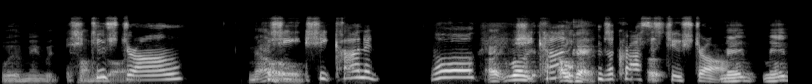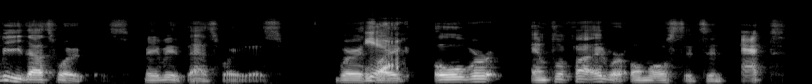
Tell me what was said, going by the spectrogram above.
with me with Is she too strong? No, she she kind of well, I, well, she kind of okay. comes across as Uh, too strong. Maybe maybe that's what it is. Maybe that's what it is. Where it's Yeah. like over amplified, where almost it's an act.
